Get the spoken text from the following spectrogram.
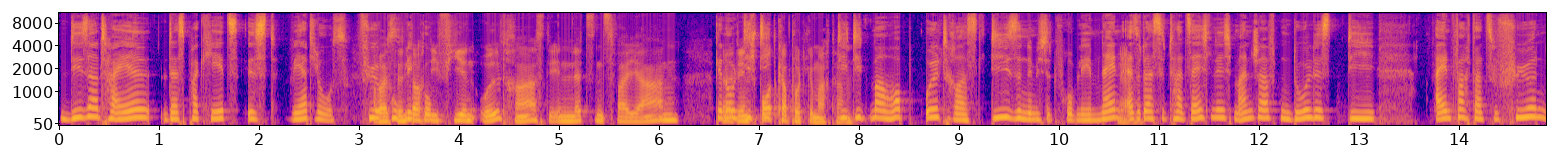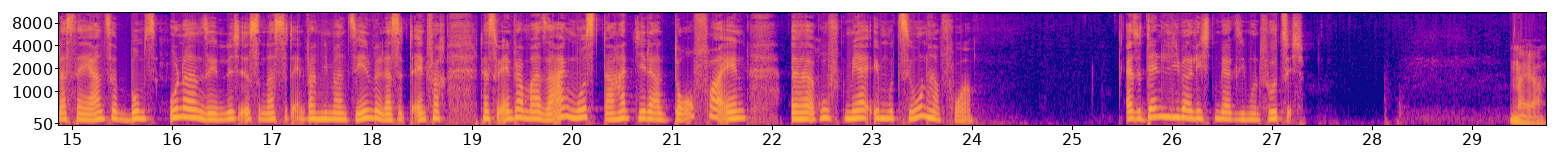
dieser Teil des Pakets ist wertlos für Aber es sind Publikum. doch die vielen Ultras, die in den letzten zwei Jahren Genau, äh, den die- Sport die- kaputt gemacht haben. Die Dietmar Hopp Ultras, die sind nämlich das Problem. Nein, Ja. also dass du tatsächlich Mannschaften duldest, die einfach dazu führen, dass der ganze Bums unansehnlich ist und dass das einfach niemand sehen will. Dass es einfach, dass du einfach mal sagen musst, da hat jeder Dorfverein äh, ruft mehr Emotionen hervor. Also denn lieber Lichtenberg 47. naja.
